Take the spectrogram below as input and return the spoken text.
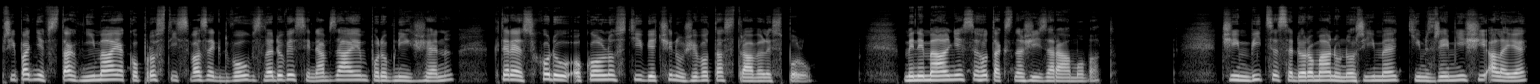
případně vztah vnímá jako prostý svazek dvou vzhledově si navzájem podobných žen, které s chodou okolností většinu života strávily spolu. Minimálně se ho tak snaží zarámovat. Čím více se do románu noříme, tím zřejmější ale je,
